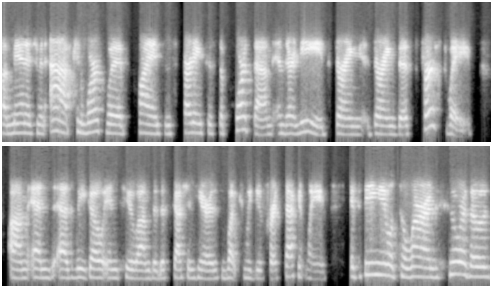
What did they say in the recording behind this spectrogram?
uh, management app can work with clients and starting to support them in their needs during during this first wave. Um, and as we go into um, the discussion here, is what can we do for a second wave? It's being able to learn who are those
